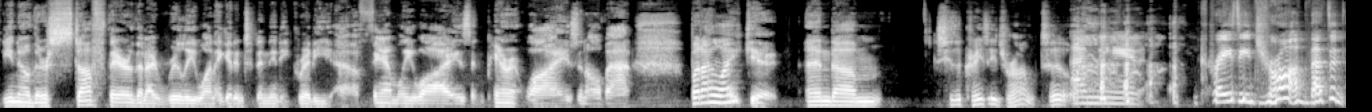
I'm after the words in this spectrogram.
you know, there's stuff there that I really want to get into the nitty gritty, uh, family wise and parent wise and all that. But I like it. And um, she's a crazy drunk too. I mean, crazy drunk. That's an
